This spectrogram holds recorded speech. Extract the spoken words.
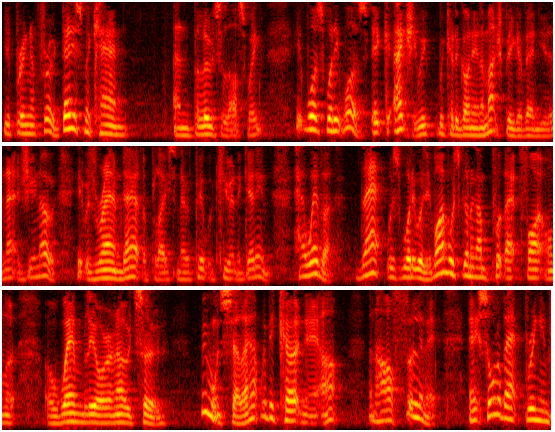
You bring them through. Dennis McCann and Baluta last week. It was what it was. It, actually, we, we could have gone in a much bigger venue than that, as you know. It was rammed out the place, and there were people queuing to get in. However, that was what it was. If I was going to go and put that fight on a, a Wembley or an O2, we wouldn't sell out. We'd be curtaining it up and half filling it. And it's all about bringing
